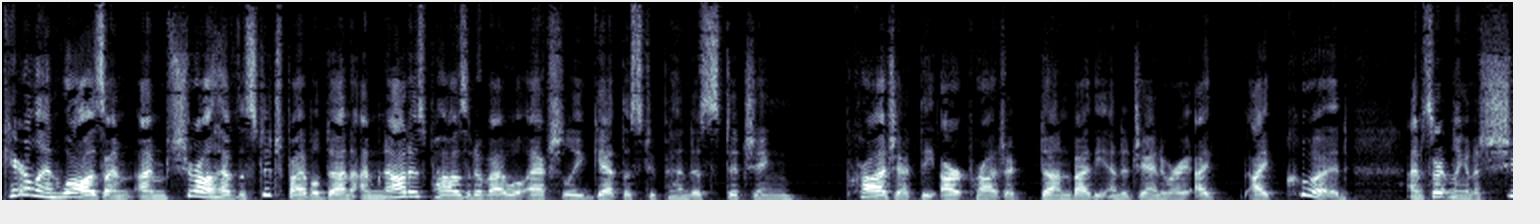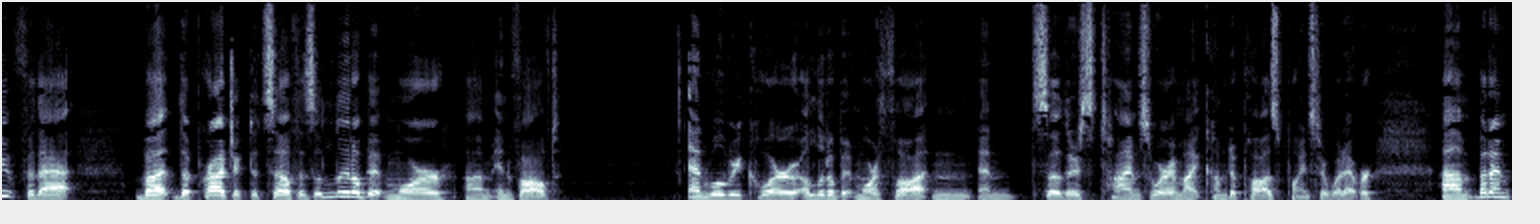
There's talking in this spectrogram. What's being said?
Carol Ann Wallace, I'm I'm sure I'll have the Stitch Bible done. I'm not as positive I will actually get the stupendous stitching project, the art project, done by the end of January. I I could. I'm certainly going to shoot for that, but the project itself is a little bit more um, involved and will require a little bit more thought and and so there's times where I might come to pause points or whatever. Um, but I'm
